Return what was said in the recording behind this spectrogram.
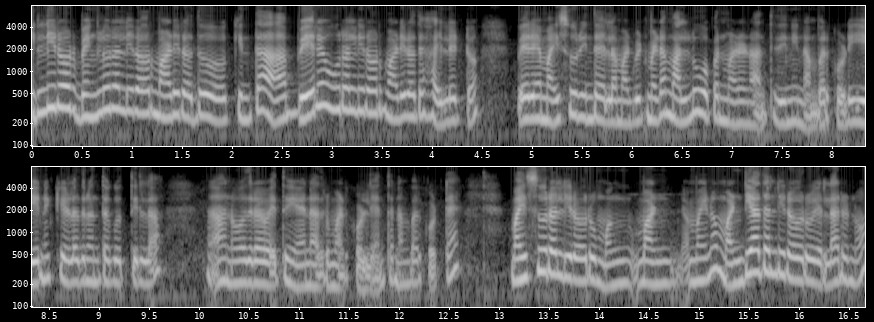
ಇಲ್ಲಿರೋರು, ಬೆಂಗಳೂರಲ್ಲಿರೋರು ಮಾಡಿರೋದಕ್ಕಿಂತ ಬೇರೆ ಊರಲ್ಲಿರೋರು ಮಾಡಿರೋದೇ ಹೈಲೈಟು ಬೇರೆ ಮೈಸೂರಿಂದ ಎಲ್ಲ ಮಾಡಿಬಿಟ್ಟು, ಮೇಡಮ್, ಅಲ್ಲೂ ಓಪನ್ ಮಾಡೋಣ ಅಂತಿದ್ದೀನಿ, ನಂಬರ್ ಕೊಡಿ. ಏನಕ್ಕೆ ಕೇಳಿದ್ರು ಅಂತ ಗೊತ್ತಿಲ್ಲ. ನಾನು ಹೋದ್ರೆ ಆಯಿತು, ಏನಾದರೂ ಮಾಡ್ಕೊಳ್ಳಿ ಅಂತ ನಂಬರ್ ಕೊಟ್ಟೆ. ಮೈಸೂರಲ್ಲಿರೋರು ಮಂಗ್, ಮಂಡ್, ಏನೋ ಮಂಡ್ಯದಲ್ಲಿರೋರು ಎಲ್ಲರೂ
